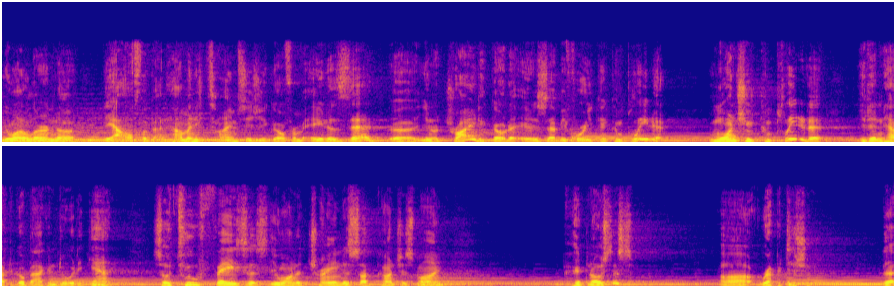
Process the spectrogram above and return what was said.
You want to learn uh, the alphabet. How many times did you go from A to Z? Uh, you know, try to go to A to Z before you can complete it. And once you completed it, you didn't have to go back and do it again. So two phases. You want to train the subconscious mind, hypnosis, uh, repetition. The,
